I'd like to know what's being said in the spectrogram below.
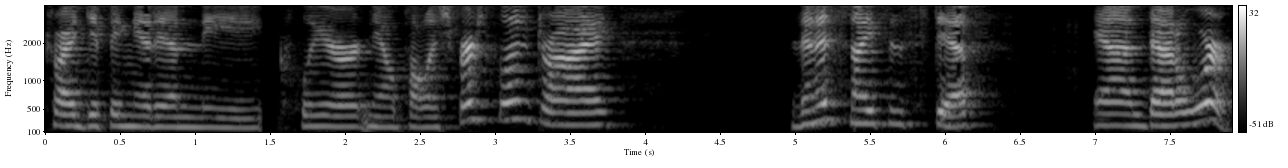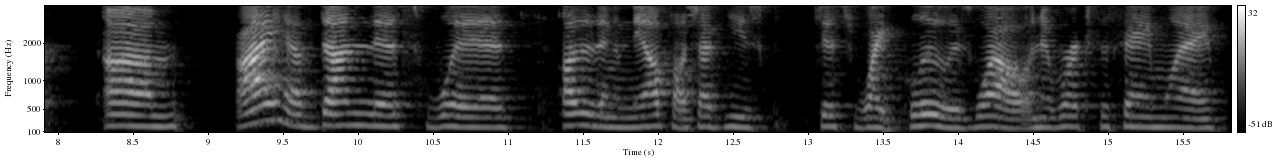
try dipping it in the clear nail polish. First let it dry, then it's nice and stiff, and that'll work. Um, I have done this with, other than nail polish, I've used just white glue as well, and it works the same way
